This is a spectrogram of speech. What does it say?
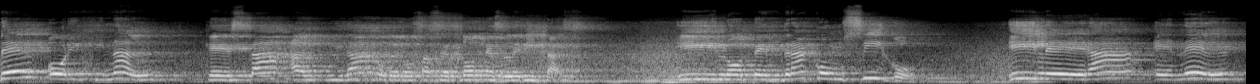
del original que está al cuidado de los sacerdotes levitas y lo tendrá consigo y leerá en él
